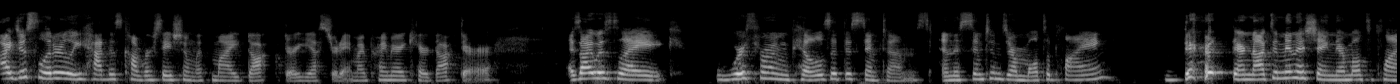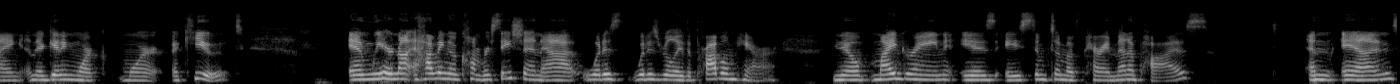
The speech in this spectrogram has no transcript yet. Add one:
I just literally had this conversation with my doctor yesterday, my primary care doctor, as I was like, we're throwing pills at the symptoms and the symptoms are multiplying they're they're not diminishing they're multiplying and they're getting more more acute. And we are not having a conversation at what is what is really the problem here. You know migraine is a symptom of perimenopause and and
